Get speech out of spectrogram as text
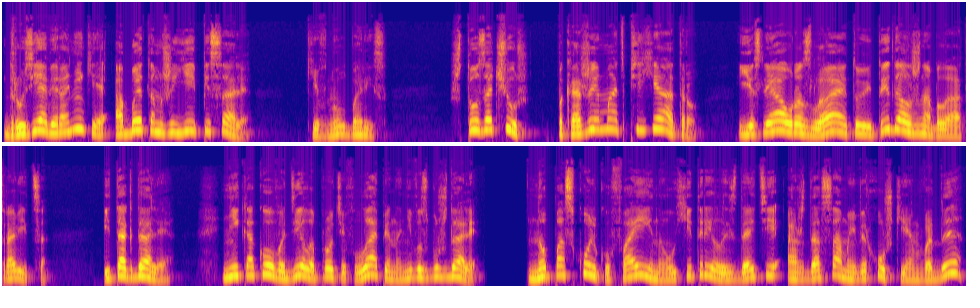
«Друзья Вероники об этом же ей писали», — кивнул Борис. Что за чушь? Покажи мать психиатру. Если аура злая, то и ты должна была отравиться. И так далее. Никакого дела против Лапина не возбуждали. Но поскольку Фаина ухитрилась дойти аж до самой верхушки МВД,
